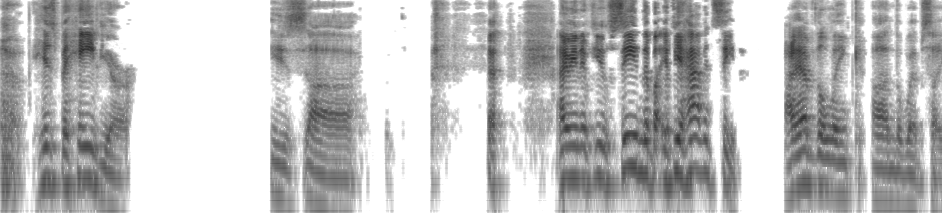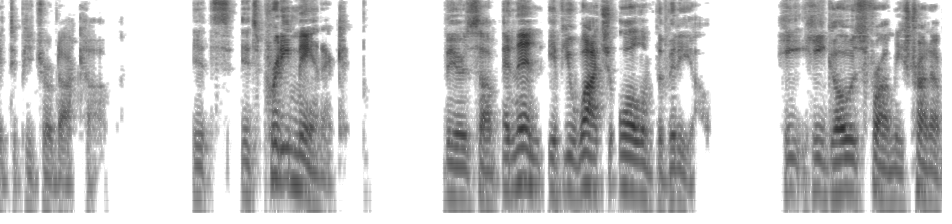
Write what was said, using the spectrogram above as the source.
his behavior is. Uh, I mean, if you've seen the, if you haven't seen it, I have the link on the website depetro.com. It's it's pretty manic. There's um, and then if you watch all of the video, he he goes from he's trying to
